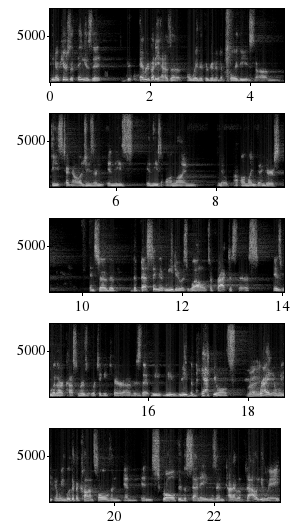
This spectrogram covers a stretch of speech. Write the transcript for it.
you know, here's the thing: is that everybody has a, a way that they're going to deploy these um, these technologies in, in these in these online you know online vendors. And so the the best thing that we do as well to practice this is with our customers that we're taking care of is that we we read the manuals right, right? and we and we look at the consoles and, and and scroll through the settings and kind of evaluate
